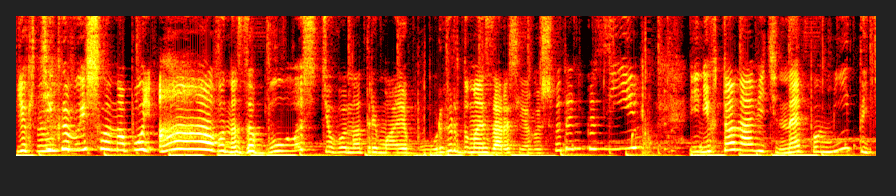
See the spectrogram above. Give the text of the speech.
Як тільки вийшла на полі. А, вона забула, що вона тримає бургер. Думаю, зараз я його швиденько з'їм. І ніхто навіть не помітить.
